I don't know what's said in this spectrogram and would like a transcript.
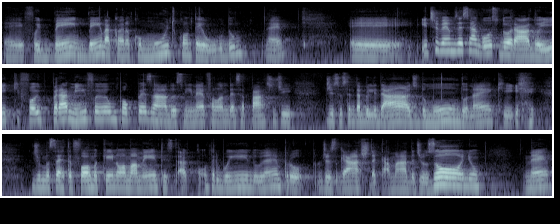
É, foi bem, bem bacana, com muito conteúdo, né? É, e tivemos esse agosto dourado aí, que foi, para mim, foi um pouco pesado, assim, né? Falando dessa parte de, de sustentabilidade do mundo, né? Que, de uma certa forma, quem não amamenta está contribuindo, né? Pro, pro desgaste da camada de ozônio, né?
